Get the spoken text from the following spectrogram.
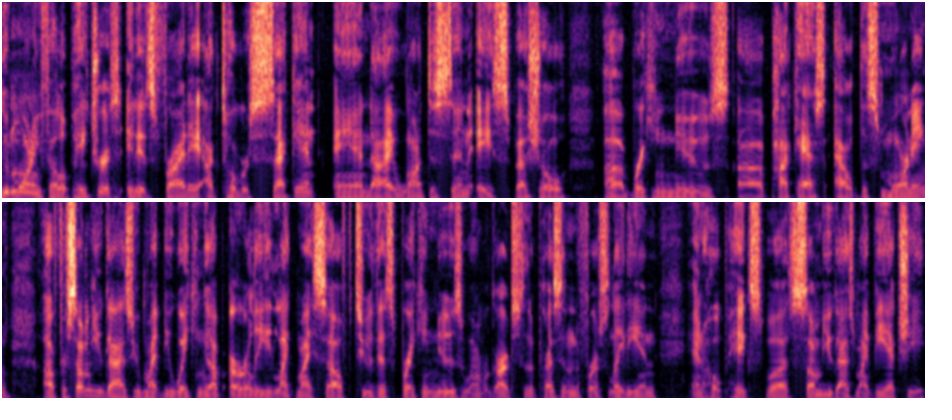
Good morning, fellow patriots. It is Friday, October 2nd, and I want to send a special uh, breaking news uh, podcast out this morning. Uh, for some of you guys who might be waking up early, like myself, to this breaking news in regards to the president the first lady and, and Hope Hicks, but some of you guys might be actually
